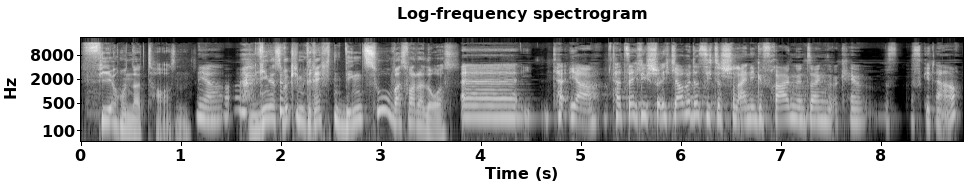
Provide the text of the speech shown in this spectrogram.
400.000. Ja. Ging das wirklich mit rechten Dingen zu? Was war da los? Äh, ta ja, tatsächlich schon. Ich glaube, dass sich das schon einige fragen und sagen so, okay, was, was geht da ab?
